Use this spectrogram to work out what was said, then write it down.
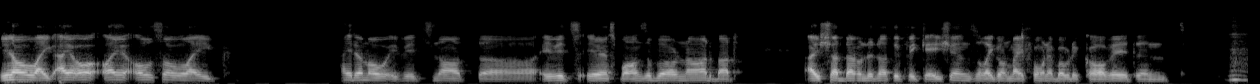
you know like i i also like i don't know if it's not uh if it's irresponsible or not but I shut down the notifications like on my phone about the COVID, and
